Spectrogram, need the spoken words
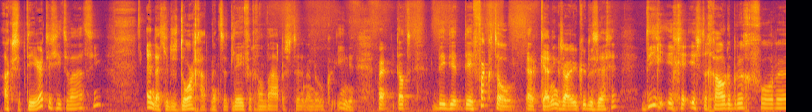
accepteert, de situatie. En dat je dus doorgaat met het leveren van wapensteun aan de Oekraïne. Maar dat, die, de facto erkenning, zou je kunnen zeggen, die is de gouden brug voor, uh,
